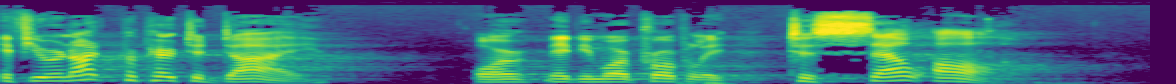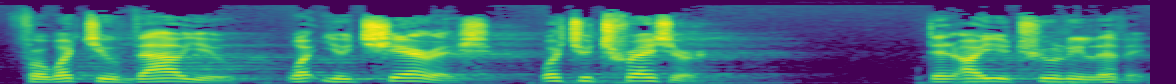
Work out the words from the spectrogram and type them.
If you are not prepared to die, or maybe more appropriately, to sell all for what you value, what you cherish, what you treasure, then are you truly living?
